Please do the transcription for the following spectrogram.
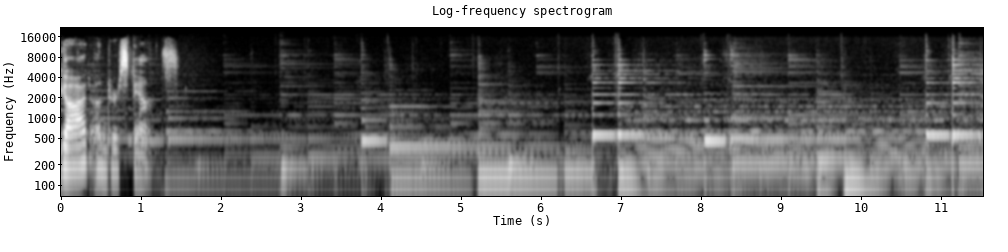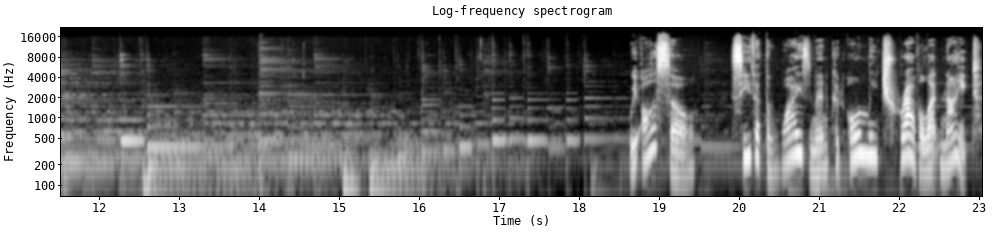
God understands. We also see that the wise men could only travel at night.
